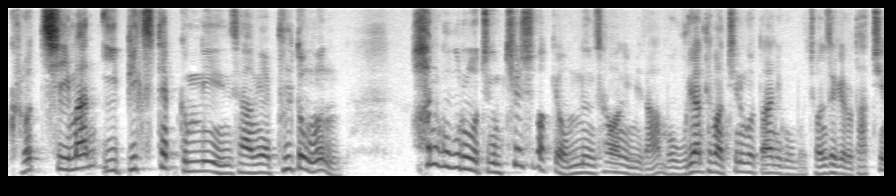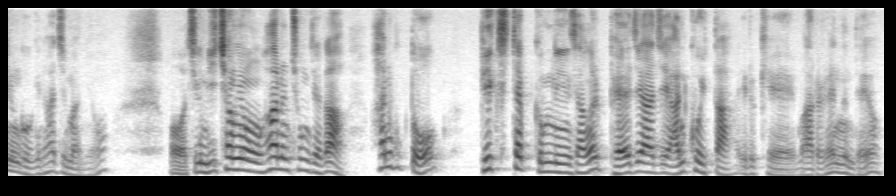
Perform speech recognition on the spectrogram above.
그렇지만 이 빅스텝 금리 인상의 불똥은 한국으로 지금 튈 수밖에 없는 상황입니다. 뭐 우리한테만 튀는 것도 아니고 뭐 전 세계로 다 튀는 거긴 하지만요. 어, 지금 이창용 한은 총재가 한국도 빅스텝 금리 인상을 배제하지 않고 있다 이렇게 말을 했는데요.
